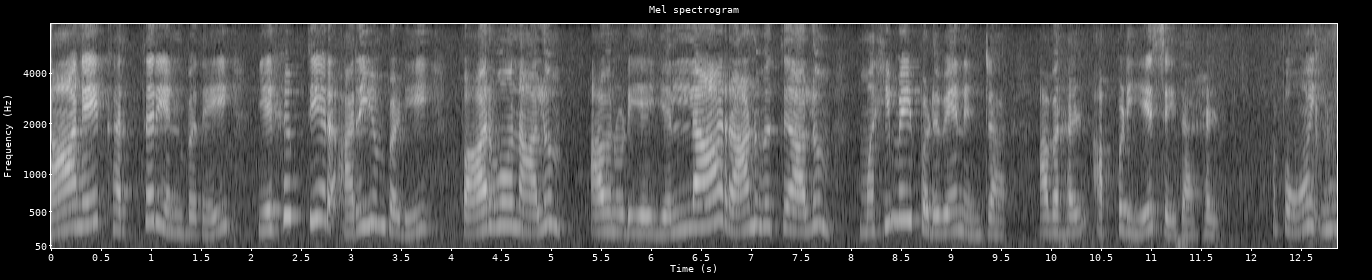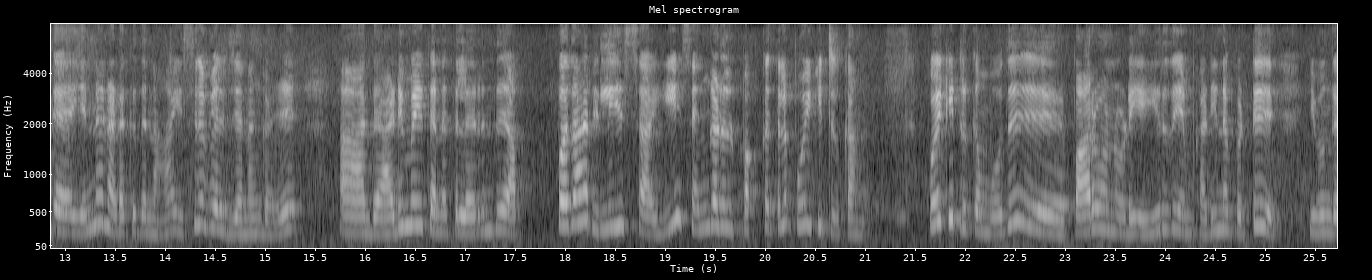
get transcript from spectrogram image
நானே கர்த்தர் என்பதை எகிப்தியர் அறியும்படி பார்வோனாலும் அவனுடைய எல்லா இராணுவத்தாலும் மகிமைப்படுவேன் என்றார். அவர்கள் அப்படியே செய்தார்கள். அப்போ இங்கே என்ன நடக்குதுன்னா இஸ்ரவேல் ஜனங்கள் அந்த அடிமைத்தனத்திலிருந்து அப்போ தான் ரிலீஸ் ஆகி செங்கடல் பக்கத்தில் போய்கிட்டு இருக்காங்க. போய்கிட்டு இருக்கும்போது பார்வனுடைய இருதயம் கடினப்பட்டு இவங்க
